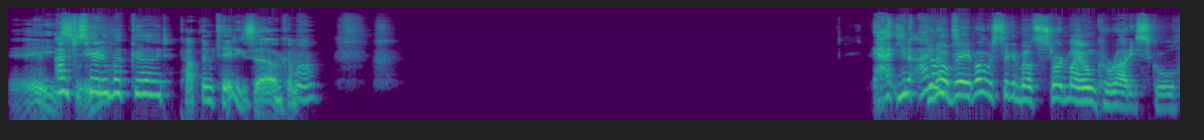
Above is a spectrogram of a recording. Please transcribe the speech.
Hey, I'm just here to look good. Pop them titties out. Come on. You know, I You don't. know, babe, I was thinking about starting my own karate school.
